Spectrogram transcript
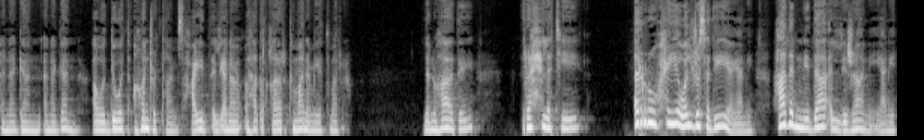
and again and again. I would do it a hundred times. حعيد اللي أنا هذا القرار كمان مية مرة. لأنه هذه رحلتي الروحية والجسدية. يعني هذا النداء اللي جاني. يعني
